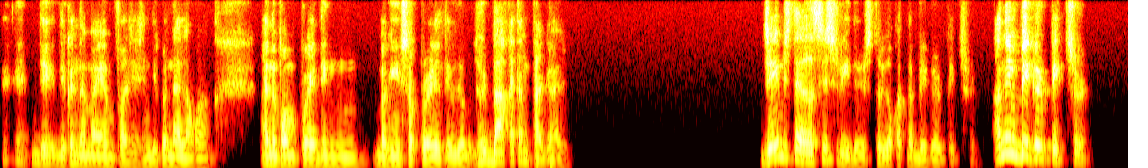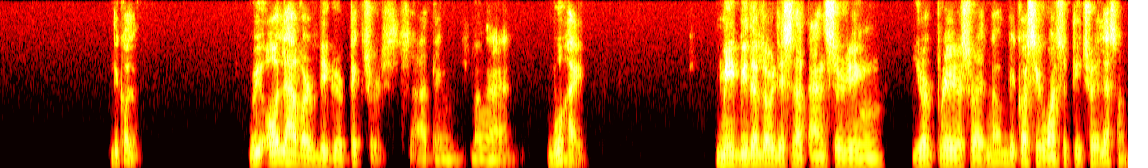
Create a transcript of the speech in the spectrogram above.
hindi, hindi ko na ma-emphasize, hindi ko na alam kung ano pang pwedeng maging superlative. Lord, bakit ang tagal? James tells his readers to look at the bigger picture. Ano yung bigger picture? Hindi ko alam. We all have our bigger pictures sa ating mga buhay. Maybe the Lord is not answering your prayers right now because He wants to teach you a lesson.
